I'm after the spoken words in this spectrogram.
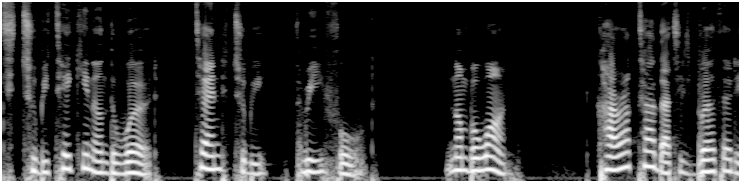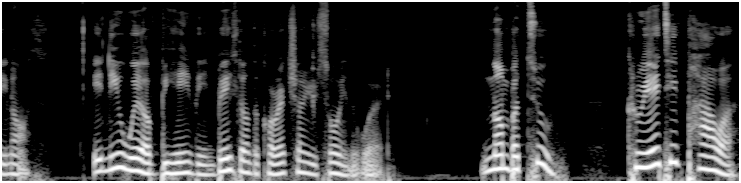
t- to be taken on the word tend to be threefold. Number one, character that is birthed in us, a new way of behaving based on the correction you saw in the word. Number two, creative power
